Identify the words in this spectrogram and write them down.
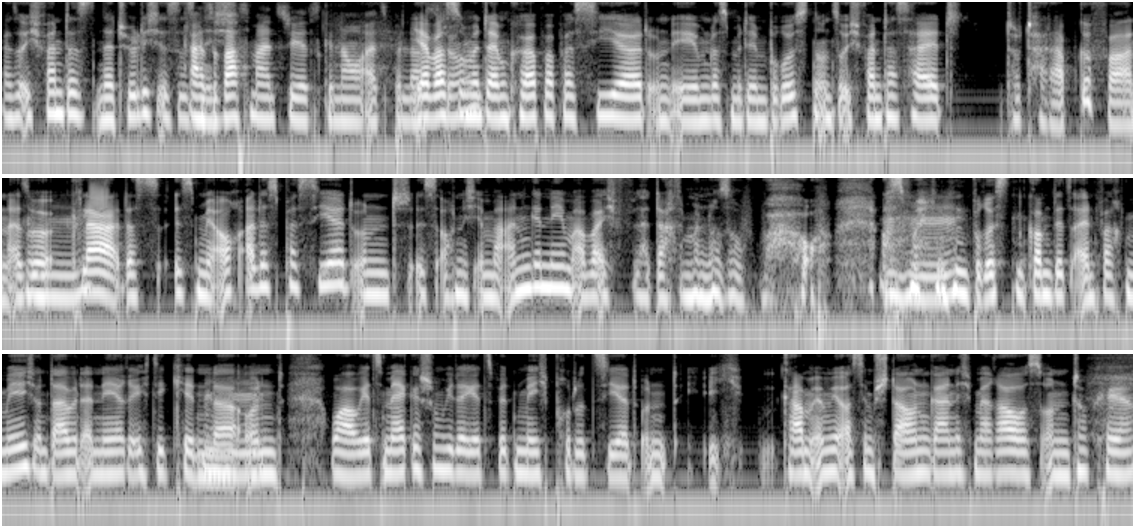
Also ich fand das, natürlich ist es Also was meinst du jetzt genau als Belastung? Ja, was so mit deinem Körper passiert und eben das mit den Brüsten und so. Ich fand das halt total abgefahren. Also mhm. klar, das ist mir auch alles passiert und ist auch nicht immer angenehm, aber ich dachte immer nur so, wow, aus mhm. meinen Brüsten kommt jetzt einfach Milch und damit ernähre ich die Kinder. Mhm. Und wow, jetzt merke ich schon wieder, jetzt wird Milch produziert. Und ich kam irgendwie aus dem Staunen gar nicht mehr raus. Und okay.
